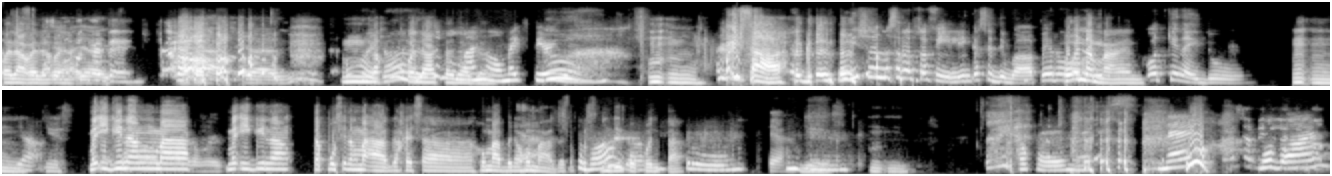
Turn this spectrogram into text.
Wala, wala, Gusto wala. ko mag-revenge. Oo. Yeah, yan. Oh Mm, my naku, God. wala Gusto mo, talaga. ano, may experience. Mm-mm. Pa isa. Hindi siya masarap sa feeling kasi 'di ba? Pero Oo naman. What can I do? Mm-mm. Yeah. Yes. Maigi ng ma maigi ng tapusin ng maaga kaysa humaba ng Yeah. humaga tapos hindi Sabagay. pupunta. True. Yeah. Yes. Mm-mm. Okay, next. Next, move on.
